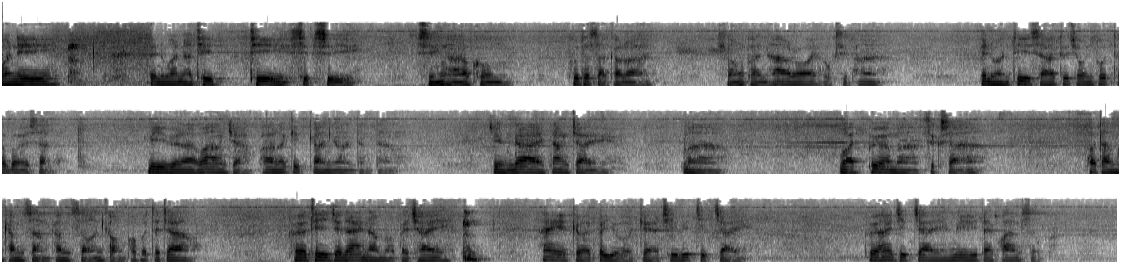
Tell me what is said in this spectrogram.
วันนี้เป็นวันอาทิตย์ที่ 14 สิงหาคม พุทธศักราช 2565 เป็นวันที่สาธุชนพุทธบริษัท มีเวลาว่างจากภารกิจการงานต่างๆ จึงได้ตั้งใจมาวัดเพื่อมาศึกษา พระธรรมคำสั่งคำสอนของพระพุทธเจ้า เพื่อที่จะได้นำเอาไปใช้ ให้เกิดประโยชน์แก่ชีวิตจิตใจ เพื่อให้จิตใจมีแต่ความสุข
